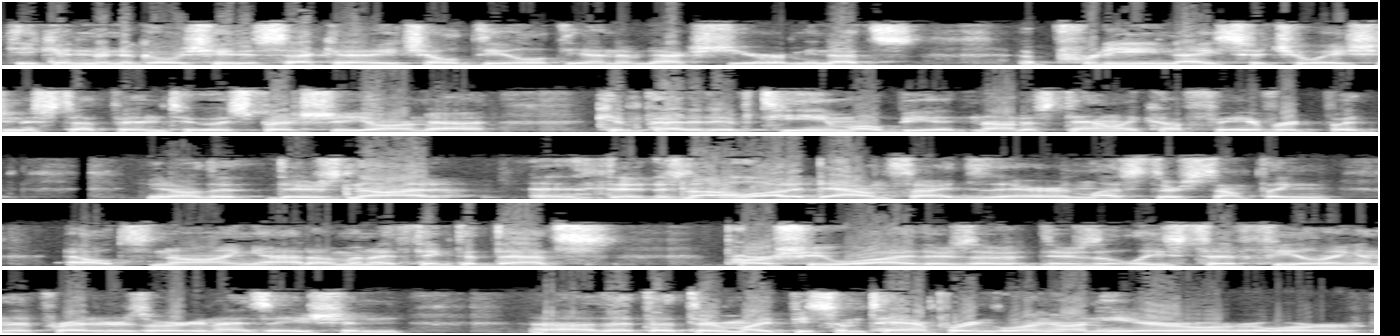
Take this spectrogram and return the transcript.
he can negotiate a second NHL deal at the end of next year. I mean, that's a pretty nice situation to step into, especially on a competitive team, albeit not a Stanley Cup favorite. But you know, there's not there's not a lot of downsides there unless there's something else gnawing at him, and I think that that's partially why there's a there's at least a feeling in the Predators organization uh, that that there might be some tampering going on here, or or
